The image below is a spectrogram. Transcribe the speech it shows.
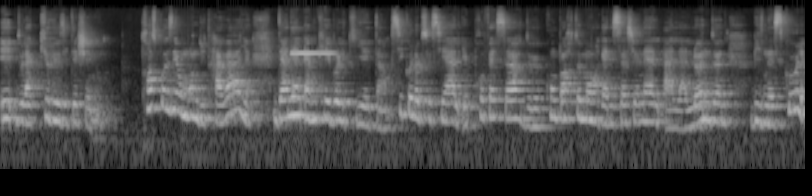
et de la curiosité chez nous. Transposé au monde du travail, Daniel M. Cable, qui est un psychologue social et professeur de comportement organisationnel à la London Business School,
